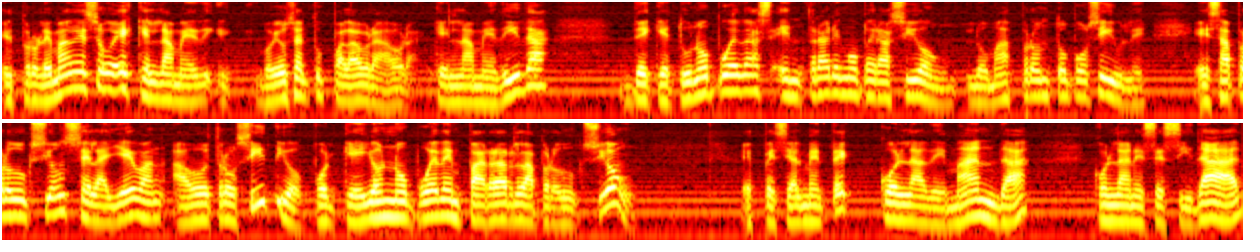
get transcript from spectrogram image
el problema de eso es que en la medida, voy a usar tus palabras ahora, que en la medida de que tú no puedas entrar en operación lo más pronto posible, esa producción se la llevan a otro sitio porque ellos no pueden parar la producción, especialmente con la demanda, con la necesidad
